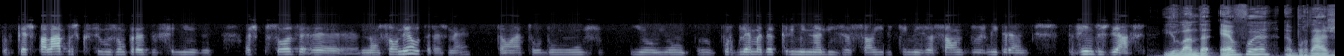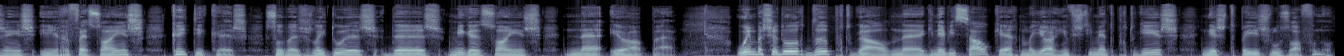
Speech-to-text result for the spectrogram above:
porque as palavras que se usam para definir as pessoas uh, não são neutras, né? Então há todo um uso e, um, um problema da criminalização e vitimização dos migrantes vindos de África. Yolanda Évora, abordagens e reflexões críticas sobre as leituras das migrações na Europa. O embaixador de Portugal na Guiné-Bissau quer maior investimento português neste país lusófono.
